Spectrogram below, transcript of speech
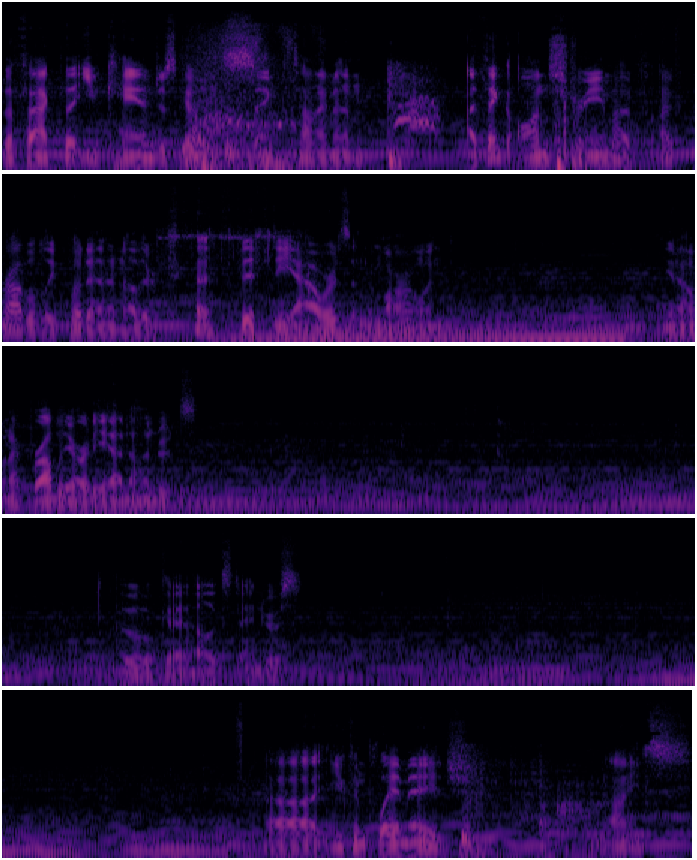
the fact that you can just go and sink time in. I think on stream, I've I've probably put in another 50 hours into Morrowind. You know, and I probably already had hundreds. Oh, okay, that looks dangerous. Uh, you can play a mage. Nice.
